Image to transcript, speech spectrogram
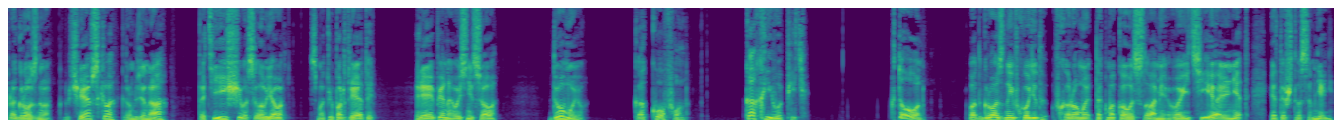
про Грозного, Ключевского, Карамзина, Татищева, Соловьева, смотрю портреты Репина, Воснецова. Думаю, каков он? Как его пить? Кто он? Вот Грозный входит в хоромы Токмакова с словами «войти, аль нет?» Это что, сомнение?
